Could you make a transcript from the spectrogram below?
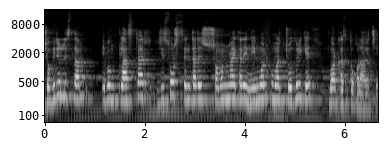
জহিরুল ইসলাম এবং ক্লাস্টার রিসোর্স সেন্টারের সমন্বয়কারী নির্মল কুমার চৌধুরীকে বরখাস্ত করা হয়েছে।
